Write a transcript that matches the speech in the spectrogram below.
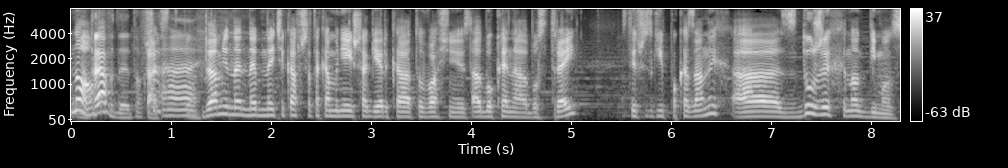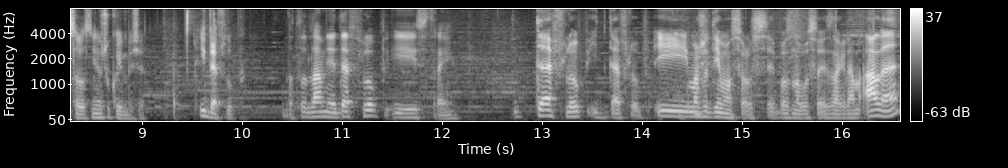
No, naprawdę, to tak. wszystko. Dla mnie naj, najciekawsza taka mniejsza gierka to właśnie jest albo Kena, albo Stray z tych wszystkich pokazanych, a z dużych, no Demon Souls, nie oszukujmy się. I Deathloop. No to dla mnie Deathloop i Stray. Deathloop i Deathloop. I może Demon Souls, bo znowu sobie zagram, ale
